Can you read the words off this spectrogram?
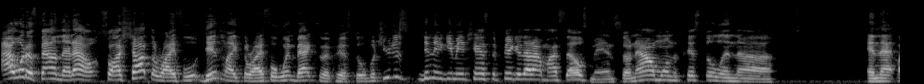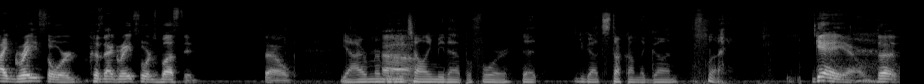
I would have found that out. So I shot the rifle, didn't like the rifle, went back to the pistol, but you just didn't even give me a chance to figure that out myself, man. So now I'm on the pistol and uh and that like great sword because that great sword's busted. So Yeah, I remember Uh, you telling me that before that you got stuck on the gun. Like, yeah, yeah. The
